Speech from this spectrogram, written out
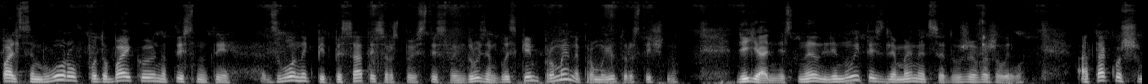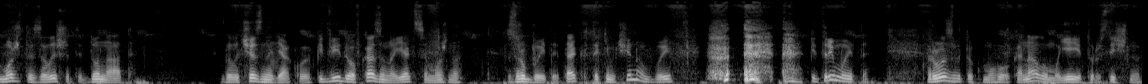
Пальцем вгору, вподобайкою, натиснути дзвоник, підписатись, розповісти своїм друзям, близьким про мене, про мою туристичну діяльність. Не лінуйтесь, для мене це дуже важливо. А також можете залишити донат. Величезне дякую. Під відео вказано, як це можна зробити. Так, таким чином ви підтримуєте розвиток мого каналу, моєї туристичної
